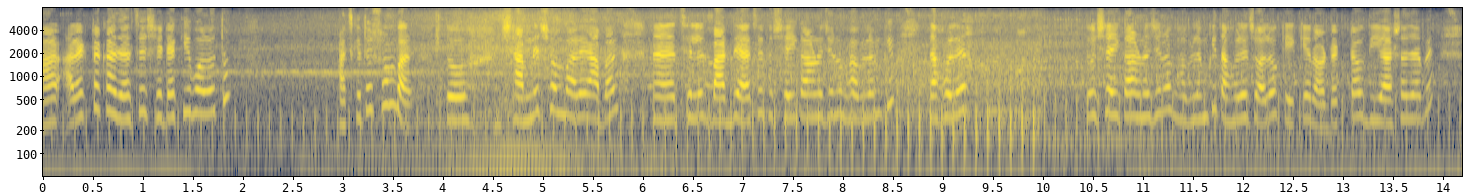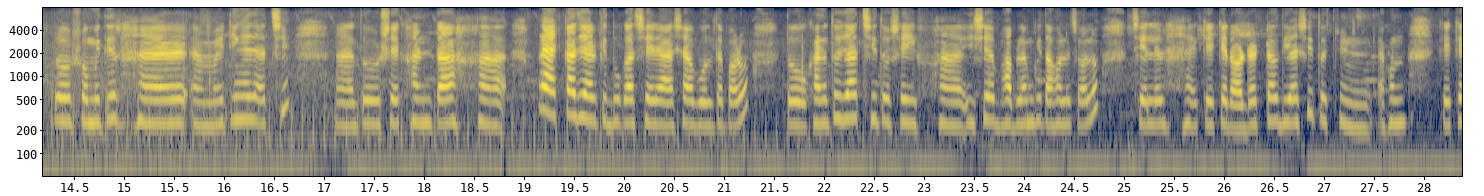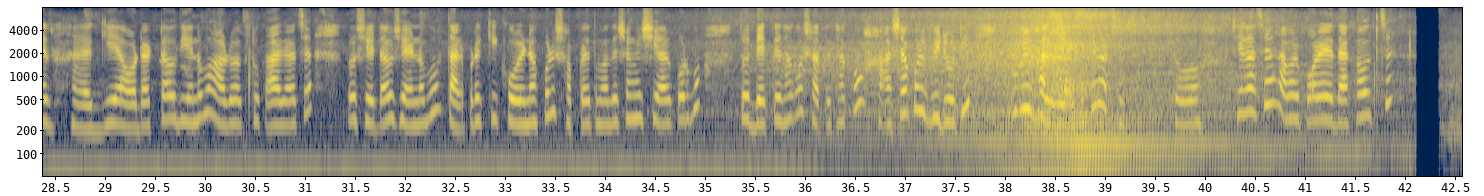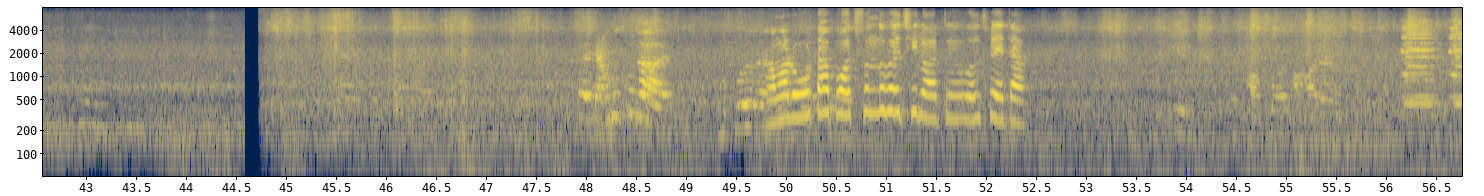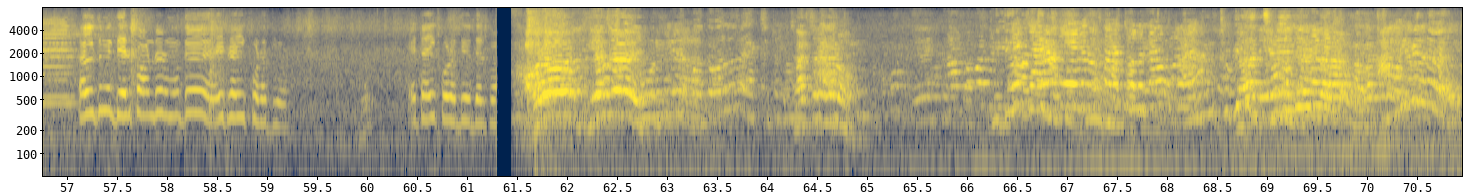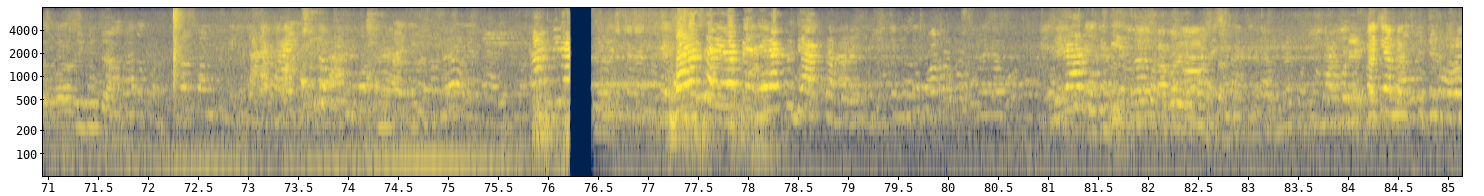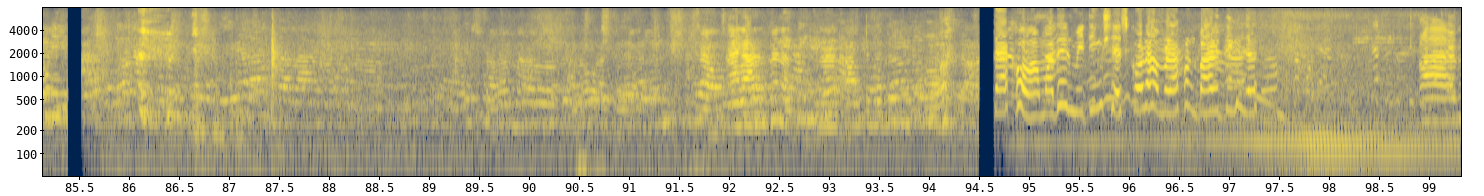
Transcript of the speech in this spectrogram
আর আরেকটা কাজ আছে, সেটা কি বলো তো আজকে তো সোমবার, তো সামনের সোমবারে আবার ছেলের বার্থডে আছে, তো সেই কারণের জন্য ভাবলাম কি, তাহলে তো সেই কারণের জন্য ভাবলাম কি তাহলে চলো কেকের অর্ডারটাও দিয়ে আসা যাবে। তো সমিতির মিটিংয়ে যাচ্ছি। তো সেখানটা মানে এক কাজে আর কি দু কাজ ছেড়ে আসা বলতে পারো। তো ওখানে তো যাচ্ছি, তো সেই ইসে ভাবলাম কি তাহলে চলো ছেলের কেকের অর্ডারটাও দিয়ে আসি। তো এখন কেকের গিয়ে অর্ডারটাও দিয়ে নেব। আরও একটু কাজ আছে, তো সেটাও সেরে নেব। তারপরে কি করি না করি সবটাই তোমাদের সঙ্গে শেয়ার করব। তো দেখতে থাকো, সাথে থাকো। আশা করি ভিডিওটি খুবই ভালো লাগবে, ঠিক আছে? তো ঠিক আছে আবার পরে দেখা হচ্ছে। আমার ওটা পছন্দ হয়েছিল আর তুমি বলছো এটা। তাহলে তুমি দেড় পাউন্ডের মধ্যে এটাই করে দিও। এটাই করে দিও দেড় পাউন্ড। মাছটা দেখো আমাদের মিটিং শেষ করে আমরা এখন বাড়ির দিকে যাচ্ছি। আর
